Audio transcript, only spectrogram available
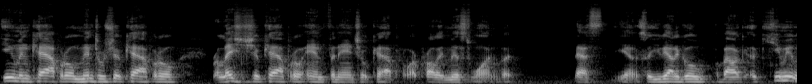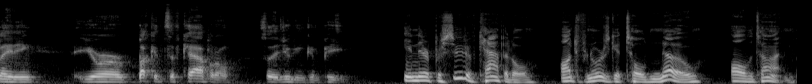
human capital, mentorship capital, relationship capital, and financial capital. I probably missed one, but that's, you know, so you got to go about accumulating your buckets of capital so that you can compete. In their pursuit of capital, entrepreneurs get told no all the time.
